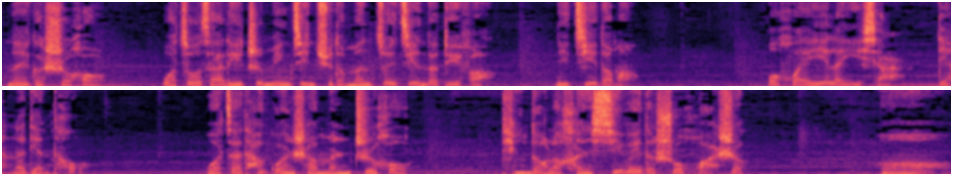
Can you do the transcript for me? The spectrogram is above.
那个时候，我坐在离志明进去的门最近的地方，你记得吗？我回忆了一下，点了点头。我在他关上门之后，听到了很细微的说话声。哦，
